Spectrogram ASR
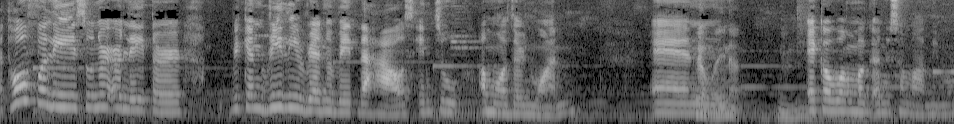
But hopefully sooner or later we can really renovate the house into a modern one. And Yeah, why not? Mhm. ikaw ang mag-ano sa mami mo.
